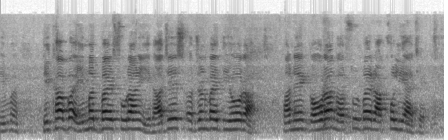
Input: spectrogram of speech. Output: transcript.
હિમ- ભીખાભાઈ, હિંમતભાઈ સુરાણી, રાજેશ અર્જણભાઈ દિહોરા અને ગૌરાંગ હરસુરભાઈ રાખોલિયા છે.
